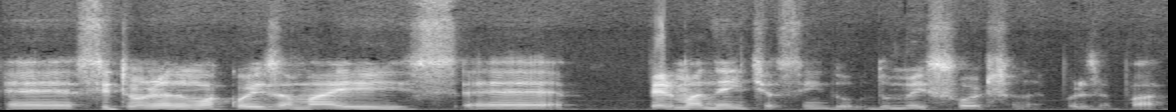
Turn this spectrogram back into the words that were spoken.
é, se tornando uma coisa mais é, permanente, assim, do, do meu esforço, né? Por exemplo, a,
